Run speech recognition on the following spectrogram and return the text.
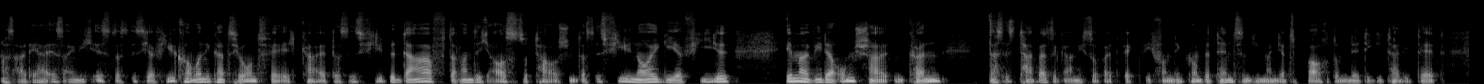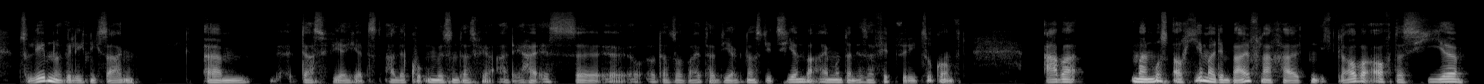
was ADHS eigentlich ist, das ist ja viel Kommunikationsfähigkeit, das ist viel Bedarf daran, sich auszutauschen, das ist viel Neugier, viel immer wieder umschalten können das ist teilweise gar nicht so weit weg wie von den Kompetenzen, die man jetzt braucht, um in der Digitalität zu leben. Nur will ich nicht sagen, ähm, dass wir jetzt alle gucken müssen, dass wir ADHS äh, oder so weiter diagnostizieren bei einem und dann ist er fit für die Zukunft. Aber man muss auch hier mal den Ball flach halten. Ich glaube auch, dass hier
